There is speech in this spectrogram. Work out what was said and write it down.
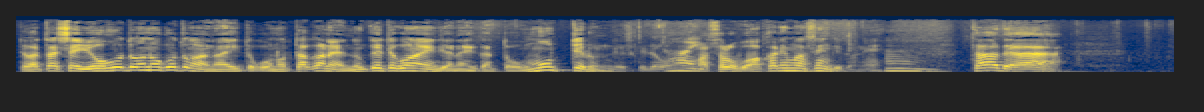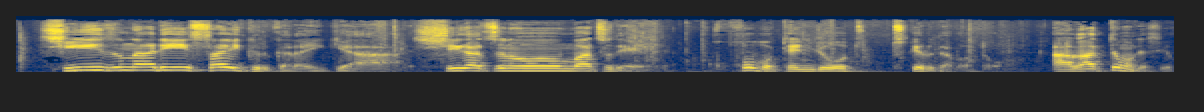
で、私はよほどのことがないと、この高値は抜けてこないんじゃないかと思ってるんですけど、はい、まあそれは分かりませんけどね。うん、ただ、シーズナリーサイクルからいきゃ、4月の末で、ほぼ天井をつけるだろうと。上がってもですよ。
